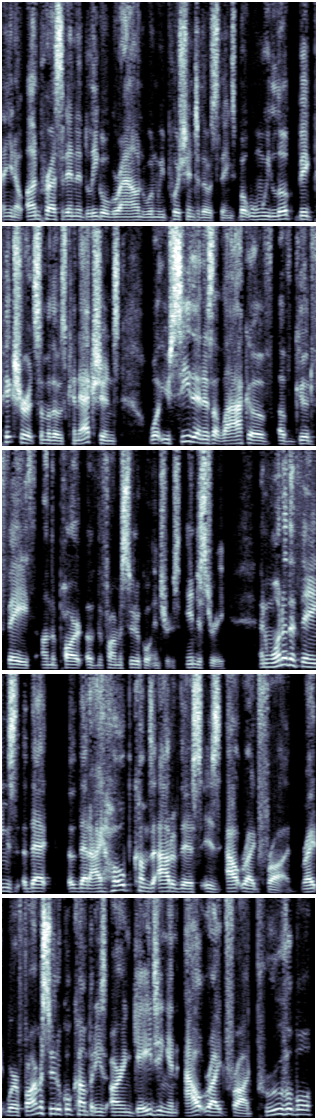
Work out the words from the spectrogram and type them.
you know unprecedented legal ground when we push into those things but when we look big picture at some of those connections what you see then is a lack of of good faith on the part of the pharmaceutical interest, industry and one of the things that that I hope comes out of this is outright fraud, right? Where pharmaceutical companies are engaging in outright fraud, provable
